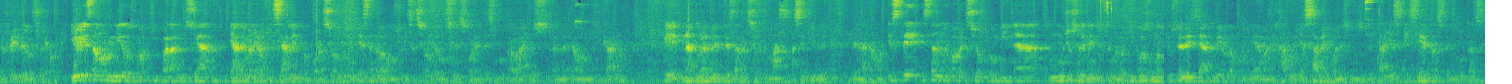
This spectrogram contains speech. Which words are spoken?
el rey de los leones. Y hoy estamos reunidos ¿no? aquí para anunciar ya de manera oficial la incorporación de esta nueva motorización de 245 caballos al mercado mexicano que naturalmente es la versión más asequible de la gama. Este, esta nueva versión combina muchos elementos tecnológicos ¿no? que ustedes ya tuvieron la oportunidad de manejarlo, ya saben cuáles son sus detalles. Hay ciertas preguntas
